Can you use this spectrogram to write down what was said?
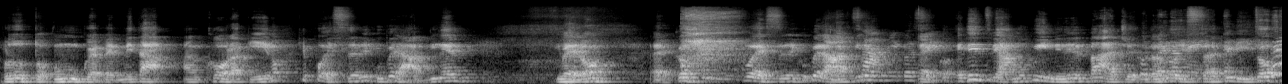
prodotto comunque per metà ancora pieno che può essere recuperabile, vero? Ecco, può essere recuperabile. Ecco, ed entriamo quindi nel budget da noi stabilito. Però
